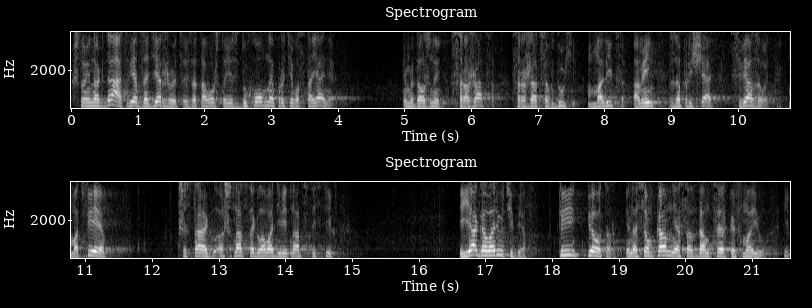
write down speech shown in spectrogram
что иногда ответ задерживается из-за того, что есть духовное противостояние. И мы должны сражаться, сражаться в духе, молиться, аминь, запрещать, связывать. Матфея, 6, 16 глава, 19 стих. «И я говорю тебе, ты, Петр, и на сем камне я создам церковь мою, и,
